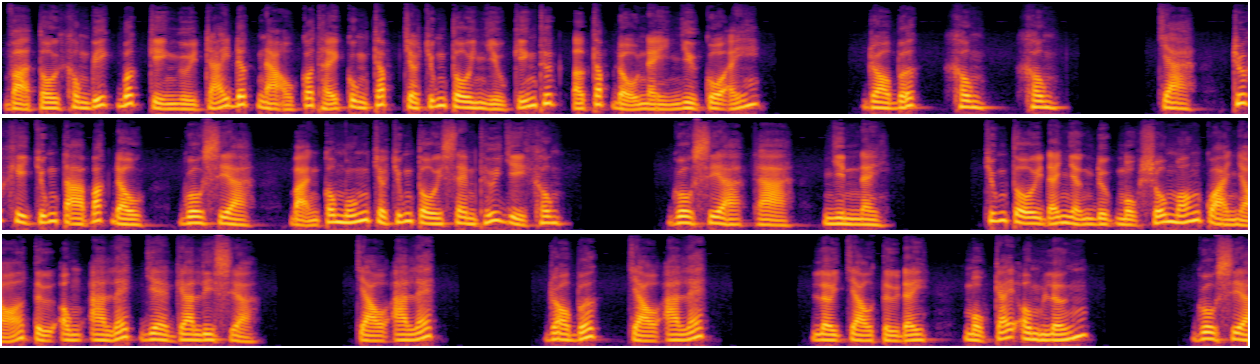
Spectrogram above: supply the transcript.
và tôi không biết bất kỳ người trái đất nào có thể cung cấp cho chúng tôi nhiều kiến thức ở cấp độ này như cô ấy. Robert, không, không. Chà, trước khi chúng ta bắt đầu, Gosia, bạn có muốn cho chúng tôi xem thứ gì không? Gosia, à, nhìn này. Chúng tôi đã nhận được một số món quà nhỏ từ ông Alex de Galicia. Chào Alex. Robert, chào Alex. Lời chào từ đây, một cái ông lớn. Gosia,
